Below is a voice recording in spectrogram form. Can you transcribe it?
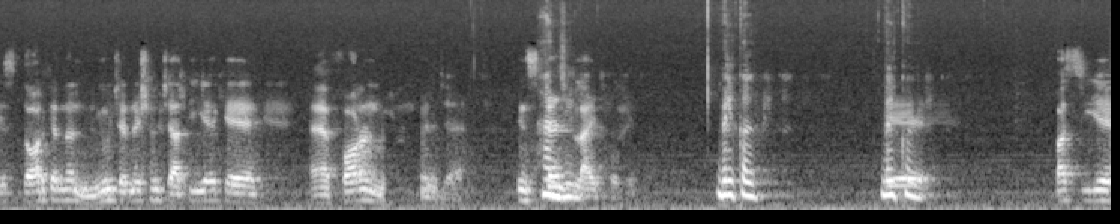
इस दौर के अंदर न्यू जनरेशन चाहती है कि फॉरन मिल जाए। इंस्टेंट हाँ लाइफ हो गई। बिल्कुल। बिल्कुल। बस ये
